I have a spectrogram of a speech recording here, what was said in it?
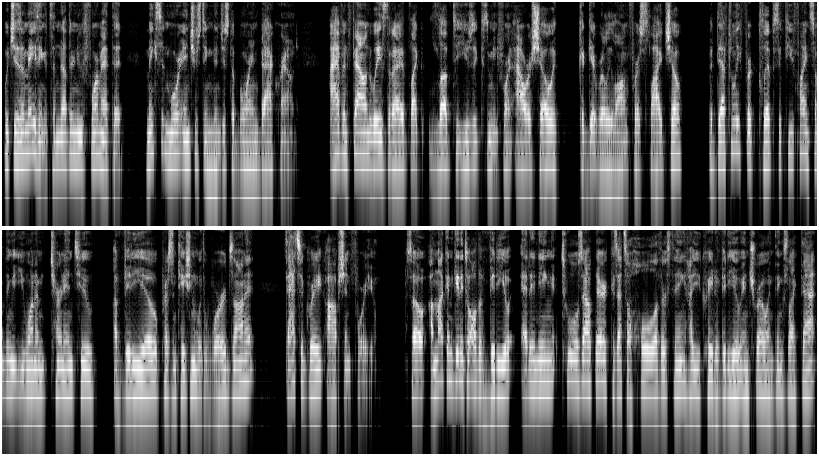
which is amazing. It's another new format that makes it more interesting than just a boring background. I haven't found ways that I like love to use it because I mean, for an hour show, it could get really long for a slideshow, but definitely for clips, if you find something that you want to turn into a video presentation with words on it, that's a great option for you. So I'm not going to get into all the video editing tools out there because that's a whole other thing, how you create a video intro and things like that.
